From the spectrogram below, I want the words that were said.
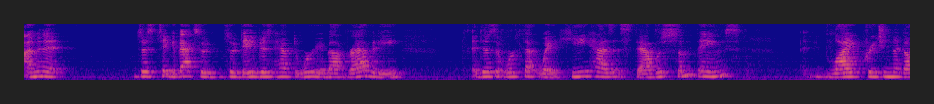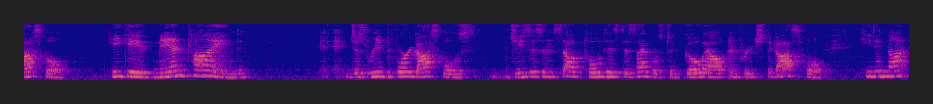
I'm going to just take it back so so Dave doesn't have to worry about gravity." It doesn't work that way. He has established some things, like preaching the gospel. He gave mankind. Just read the four gospels Jesus himself told his disciples to go out and preach the gospel. He did not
